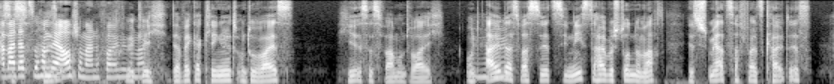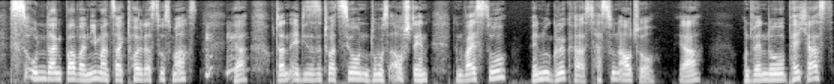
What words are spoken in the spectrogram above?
Aber dazu haben wir also auch schon mal eine Folge gemacht. wirklich, der Wecker klingelt und du weißt, hier ist es warm und weich. Und Mhm. all das, was du jetzt die nächste halbe Stunde machst, ist schmerzhaft, weil es kalt ist. Es ist undankbar, weil niemand sagt, toll, dass du es machst. Ja. Und dann, ey, diese Situation, du musst aufstehen, dann weißt du, wenn du Glück hast, hast du ein Auto. Ja. Und wenn du Pech hast,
